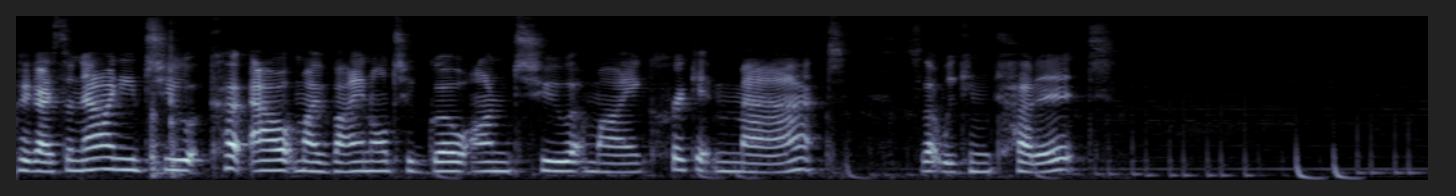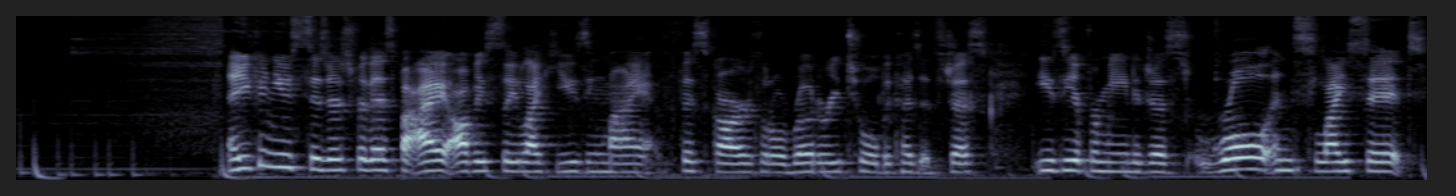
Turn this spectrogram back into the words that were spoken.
Okay guys, so now I need to cut out my vinyl to go onto my Cricut mat so that we can cut it. Now you can use scissors for this, but I obviously like using my Fiskars little rotary tool because it's just easier for me to just roll and slice it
